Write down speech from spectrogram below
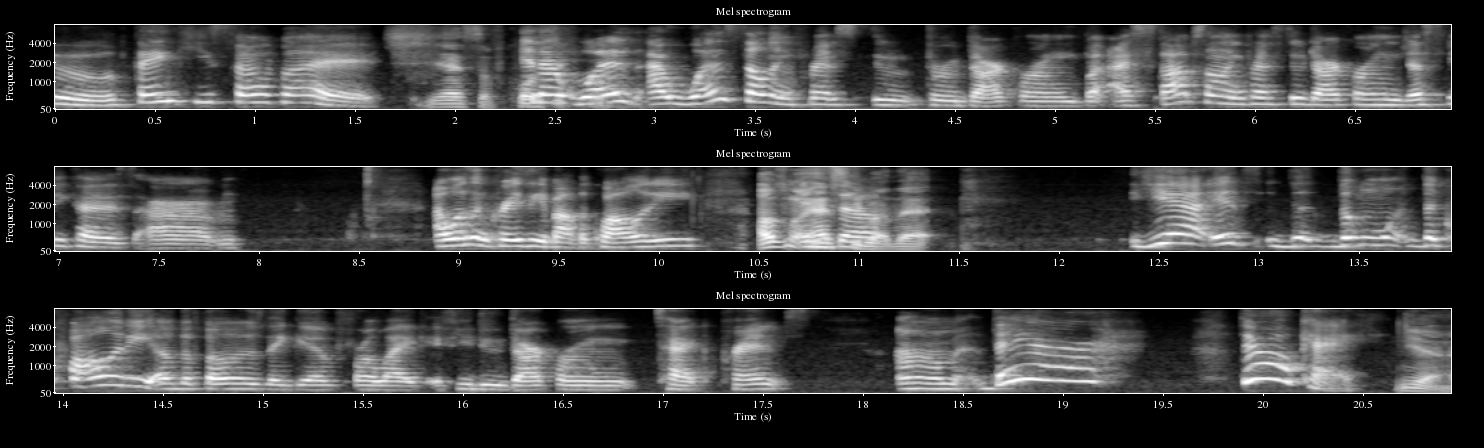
Thank you. Thank you so much. Yes, of course. And I was I was selling prints through through Darkroom, but I stopped selling prints through Darkroom just because um I wasn't crazy about the quality. I was going to ask you about that. Yeah, it's the the the quality of the photos they give for like if you do darkroom tech prints, um, they're they're okay. Yeah,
